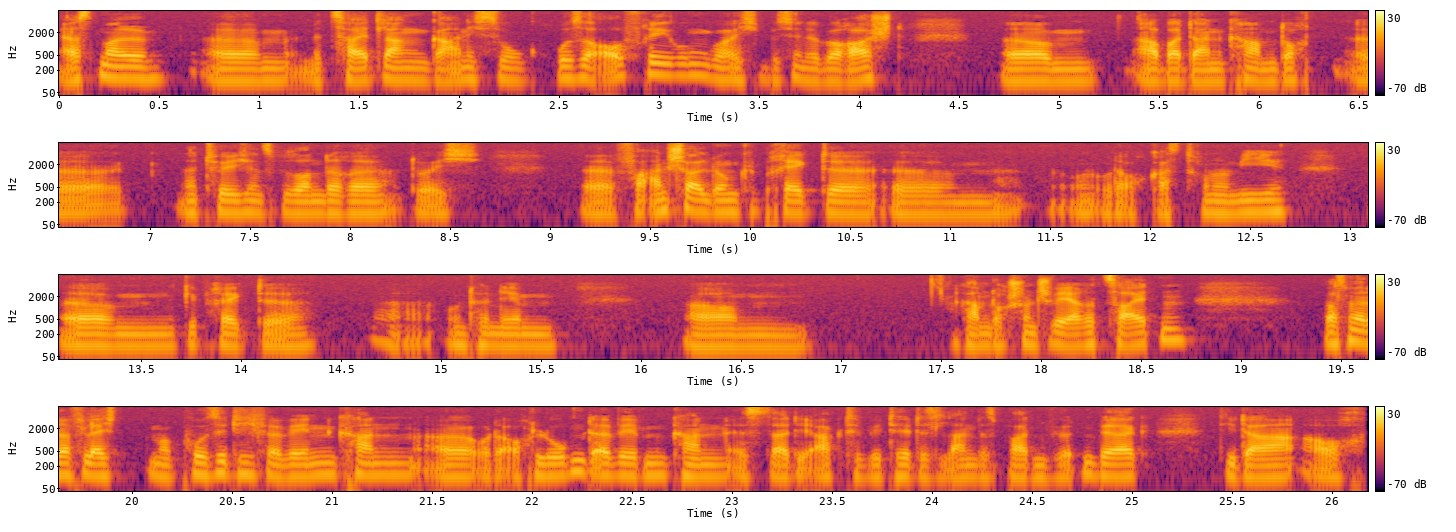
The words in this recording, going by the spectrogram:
Erstmal ähm, eine Zeit lang gar nicht so große Aufregung, war ich ein bisschen überrascht. Ähm, aber dann kam doch äh, natürlich insbesondere durch äh, Veranstaltungen geprägte ähm, oder auch Gastronomie ähm, geprägte äh, Unternehmen ähm, kamen doch schon schwere Zeiten. Was man da vielleicht mal positiv erwähnen kann äh, oder auch lobend erwähnen kann, ist da die Aktivität des Landes Baden-Württemberg, die da auch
